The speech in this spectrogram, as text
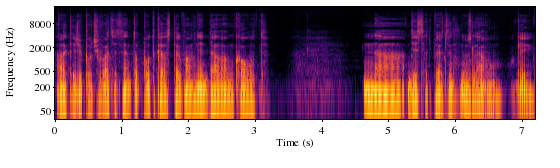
ale keďže počúvate tento podcast, tak vám hneď dávam kód na 10% zľavu. Okay.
